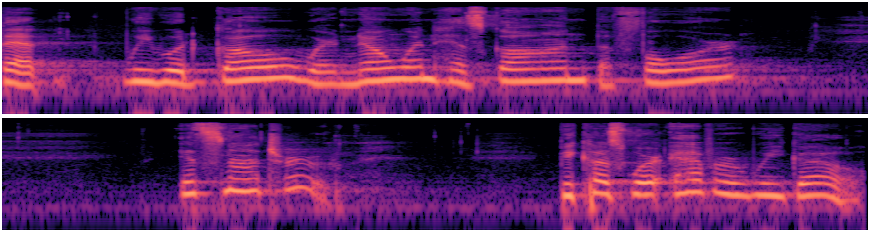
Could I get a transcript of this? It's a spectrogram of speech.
that we would go where no one has gone before? It's not true. Because wherever we go,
